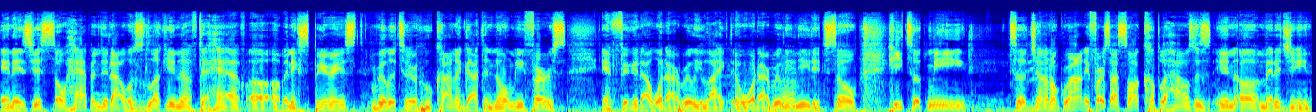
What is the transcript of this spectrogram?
And it just so happened that I was lucky enough to have uh, an experienced realtor who kind of got to know me first and figured out what I really liked or what I really needed. So he took me to Llano Grande. First, I saw a couple of houses in uh, Medellin,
